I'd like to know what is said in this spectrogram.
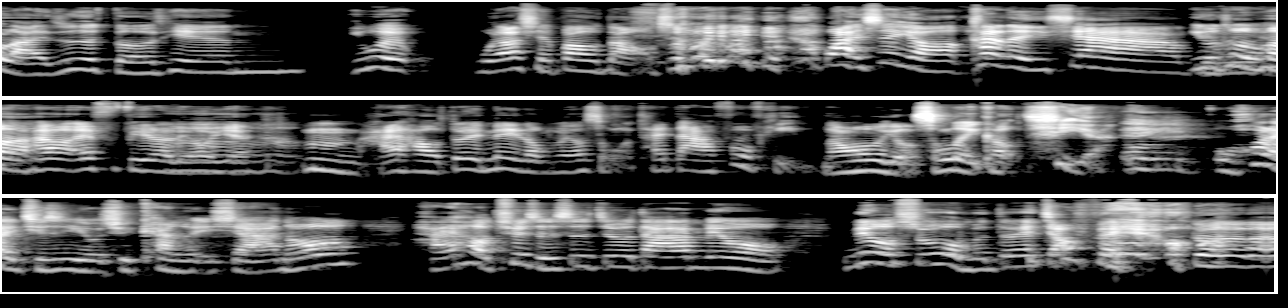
后来就是隔天，因为我要写报道，所以 我还是有看了一下 YouTube 言还有 FB 的留言嗯，嗯，还好，对内容没有什么太大负评，然后有松了一口气啊。哎、我后来其实也有去看了一下，然后还好，确实是就大家没有没有说我们都在讲废话。对对对，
